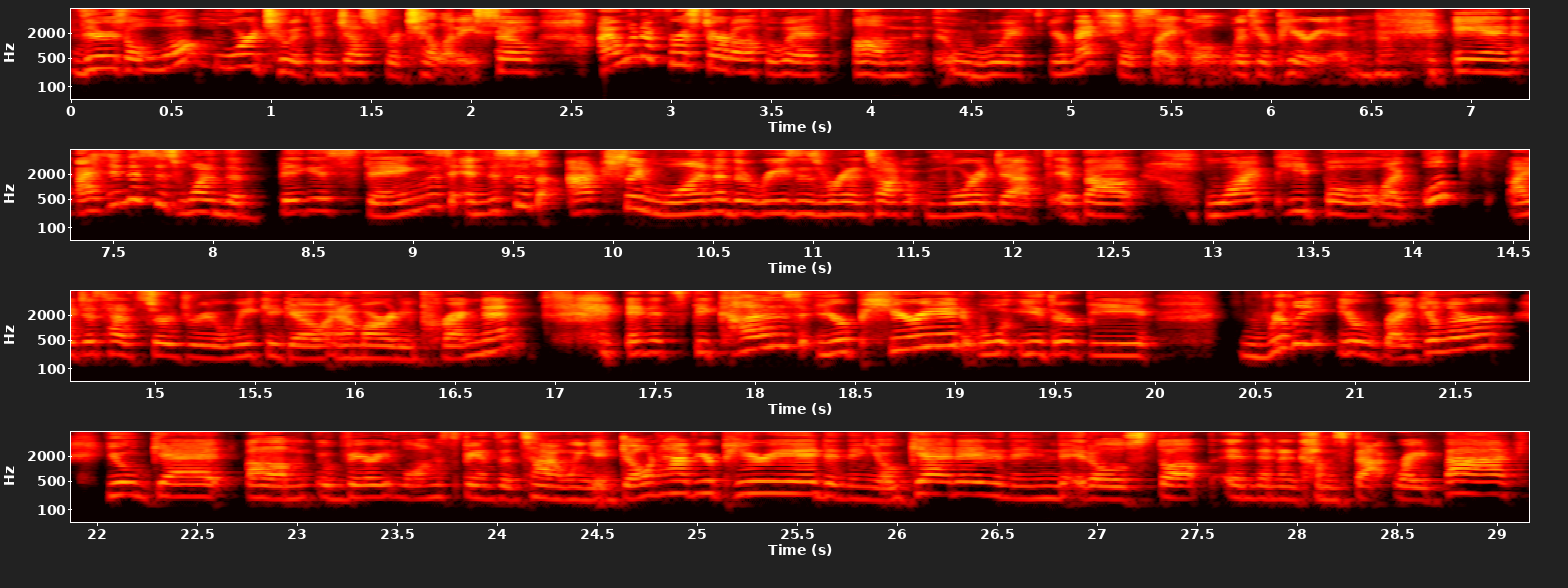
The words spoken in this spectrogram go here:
there's a lot more to it than just fertility. So I want to first start off with um, with your menstrual cycle, with your period. And I think this is one of the biggest things. And this is actually one of the reasons we're going to talk more depth about why people like, whoops, I just had surgery a week ago and I'm already pregnant. And it's because your period will either be really irregular. You'll get um, very long spans of time when you don't have your period, and then you'll get it, and then it'll stop, and then it comes back right back.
